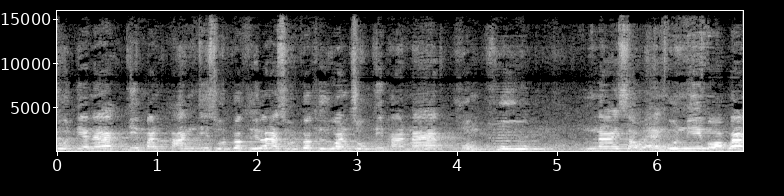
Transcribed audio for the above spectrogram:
สุดเนี่ยนะที่มันปังที่สุดก็คือล่าสุดก็คือวันศุกร์ที่ผ่านมา ผมขู่นายแสวงบุญมีบอกว่า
